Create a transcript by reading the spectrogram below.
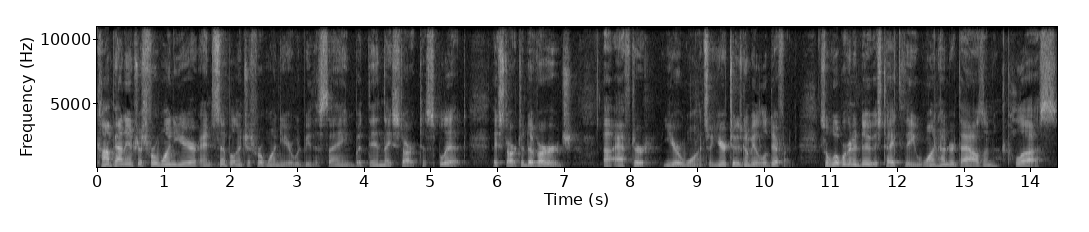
Compound interest for one year and simple interest for one year would be the same, but then they start to split. They start to diverge uh, after year one. So year two is going to be a little different. So what we're going to do is take the 100,000 plus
